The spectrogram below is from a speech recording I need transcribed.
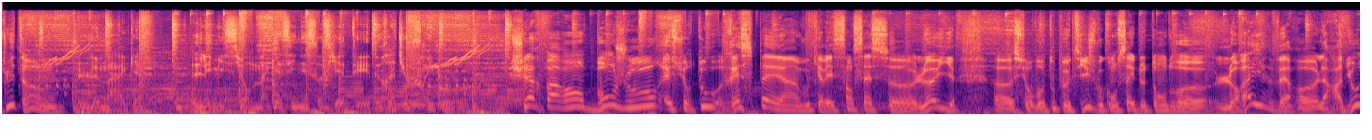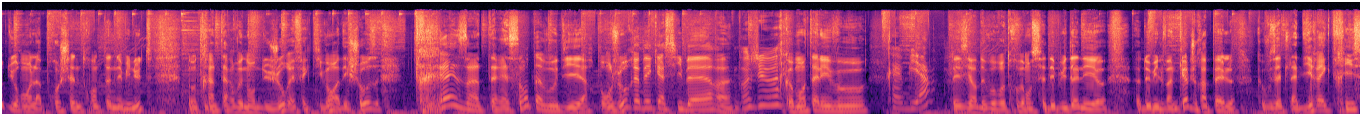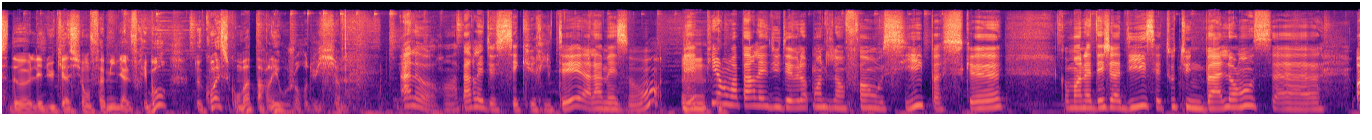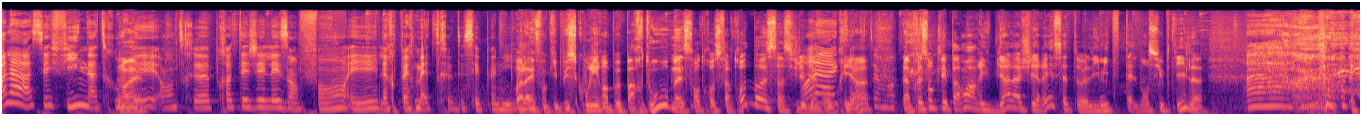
Hein. Le MAG, l'émission Magazine et Société de Radio Fribourg. Chers parents, bonjour et surtout respect. Hein. Vous qui avez sans cesse euh, l'œil euh, sur vos tout petits, je vous conseille de tendre euh, l'oreille vers la radio durant la prochaine trentaine de minutes. Notre intervenante du jour, effectivement, a des choses très intéressantes à vous dire. Bonjour Rebecca Sibert. Bonjour. Comment allez-vous? Très bien. Plaisir de vous retrouver en ce début d'année 2024. Je rappelle que vous êtes la directrice de l'éducation familiale Fribourg. De quoi est-ce qu'on va parler aujourd'hui alors, on va parler de sécurité à la maison et mmh. puis on va parler du développement de l'enfant aussi parce que, comme on a déjà dit, c'est toute une balance euh, voilà, assez fine à trouver entre protéger les enfants et leur permettre de s'épanouir. Voilà, il faut qu'ils puissent courir un peu partout, mais sans trop se faire trop de boss, hein, si j'ai bien compris. Hein. L'impression que les parents arrivent bien à la gérer, cette euh, limite tellement subtile. Ah.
